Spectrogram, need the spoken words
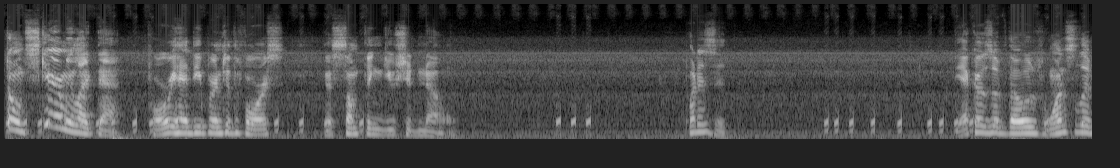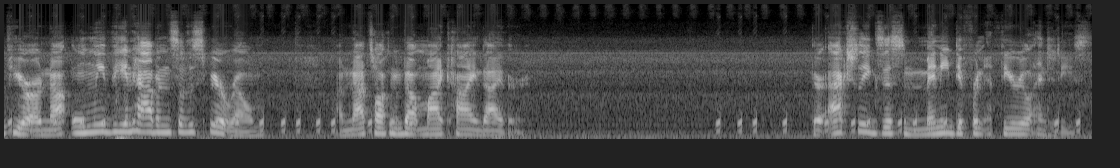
Don't scare me like that! Before we head deeper into the forest, there's something you should know. What is it? The echoes of those once lived here are not only the inhabitants of the spirit realm. I'm not talking about my kind either. There actually exists many different ethereal entities.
